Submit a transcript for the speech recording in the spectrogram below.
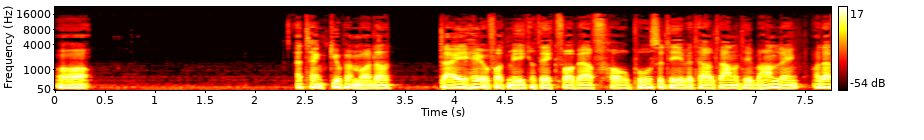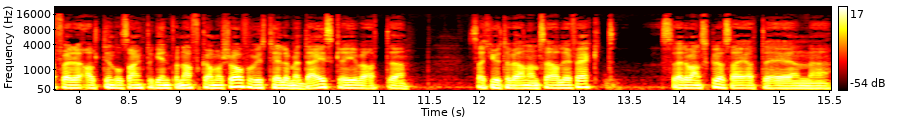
Og jeg tenker jo på en måte at de har jo fått mye kritikk for å være for positive til alternativ behandling. og Derfor er det alltid interessant å gå inn på NAFKAM og se, for hvis til og med de skriver at det ser ikke ut til å være noen særlig effekt, så er det vanskelig å si at det er en, eh,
